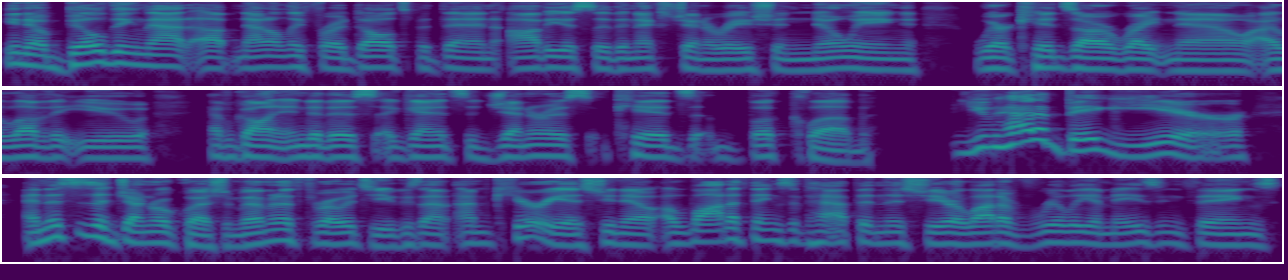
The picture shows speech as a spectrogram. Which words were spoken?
you know, building that up, not only for adults, but then obviously the next generation, knowing where kids are right now. I love that you have gone into this. Again, it's the Generous Kids Book Club you've had a big year and this is a general question but i'm going to throw it to you because I'm, I'm curious you know a lot of things have happened this year a lot of really amazing things.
